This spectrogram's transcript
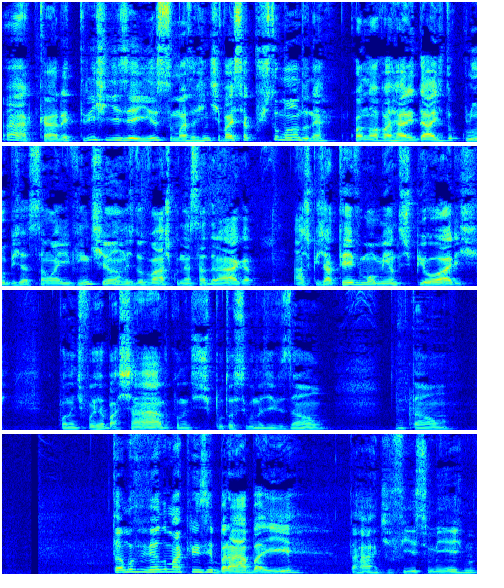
Ah, cara, é triste dizer isso, mas a gente vai se acostumando, né? Com a nova realidade do clube. Já são aí 20 anos do Vasco nessa draga. Acho que já teve momentos piores, quando a gente foi rebaixado, quando a gente disputou a segunda divisão. Então, Estamos vivendo uma crise braba aí, tá difícil mesmo.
